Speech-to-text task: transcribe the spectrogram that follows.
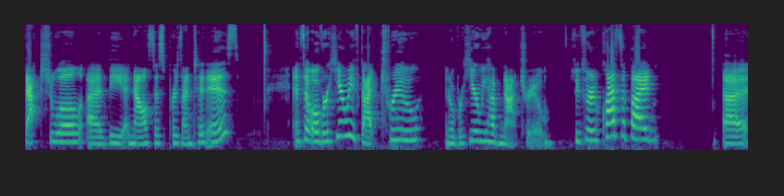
factual uh, the analysis presented is. And so over here we've got true, and over here we have not true. So we've sort of classified uh,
